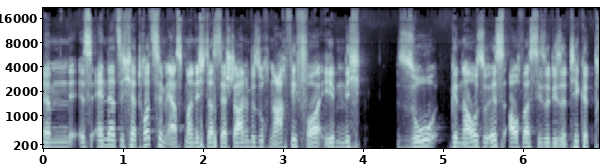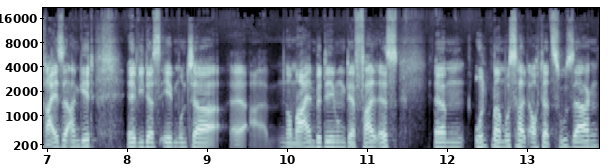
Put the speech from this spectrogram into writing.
ähm, es ändert sich ja trotzdem erstmal nicht, dass der Stadionbesuch nach wie vor eben nicht so genauso ist, auch was die, so diese Ticketpreise angeht, äh, wie das eben unter äh, normalen Bedingungen der Fall ist. Ähm, und man muss halt auch dazu sagen,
